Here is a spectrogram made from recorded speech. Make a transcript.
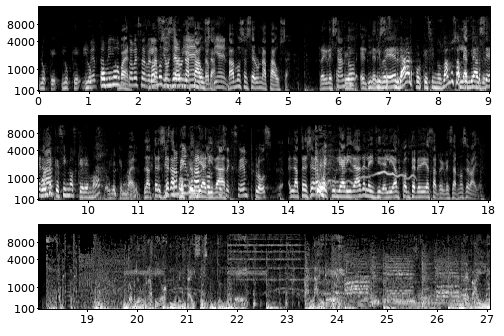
lo que, lo que, Y lo ver cómo- cómo estaba esa vamos a relación hacer ya una bien, pausa. también. Vamos a hacer una pausa. Regresando Ok. el Y- y tercer respirar, porque si nos vamos a La pelear tercera- después de que sí nos queremos, oye, qué mal. bueno, la Es que tercera bien hardcore peculiaridad. tus ejemplos. La tercera peculiaridad de la infidelidad con Tere Díaz al regresar. No se vayan. W Radio 96.9. Al aire. De baile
